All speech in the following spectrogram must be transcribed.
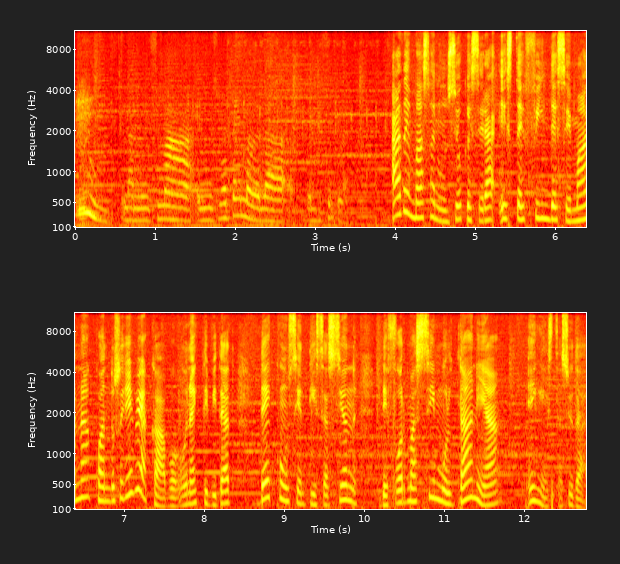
la misma, el mismo tema de la, del reciclaje. Además anunció que será este fin de semana cuando se lleve a cabo una actividad de concientización de forma simultánea en esta ciudad.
